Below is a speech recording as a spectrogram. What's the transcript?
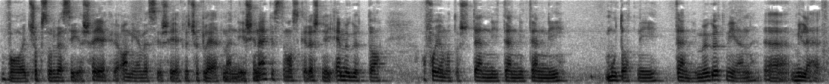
vagy sokszor veszélyes helyekre, amilyen veszélyes helyekre csak lehet menni. És én elkezdtem azt keresni, hogy emögött a, a folyamatos tenni, tenni, tenni mutatni, tenni mögött milyen, mi lehet.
